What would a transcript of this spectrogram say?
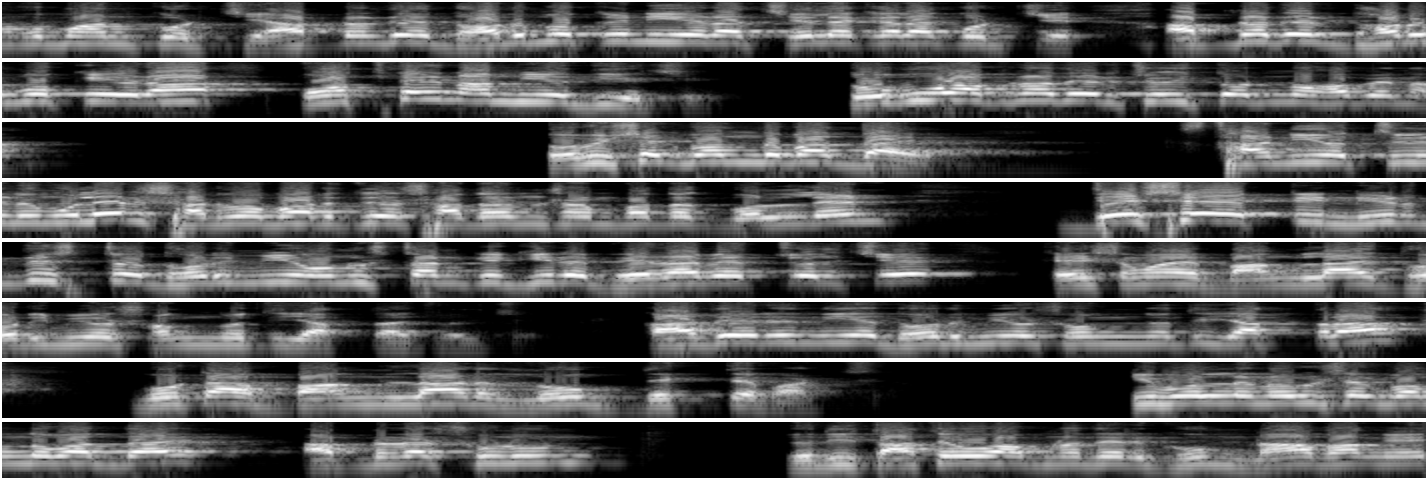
অপমান করছে, আপনাদের ধর্মকে নিয়ে এরা ছেলে খেলা করছে, আপনাদের ধর্মকে এরা পথে নামিয়ে দিয়েছে। তবু আপনাদের চৈতন্য হবে না। অভিষেক বন্দ্যোপাধ্যায়, স্থানীয় তৃণমূলের সর্বভারতীয় সাধারণ সম্পাদক বললেন, দেশে একটি নির্দিষ্ট ধর্মীয় অনুষ্ঠানকে ঘিরে ভেদাভেদ চলছে, সেই সময় বাংলায় ধর্মীয় সংহতি যাত্রা চলছে। কাদের নিয়ে ধর্মীয় সংহতি যাত্রা? গোটা বাংলার লোক দেখতে পাচ্ছে কি বললেন অভিষেক বন্দ্যোপাধ্যায়? আপনারা শুনুন, যদি তাতেও আপনাদের ঘুম না ভাঙে,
